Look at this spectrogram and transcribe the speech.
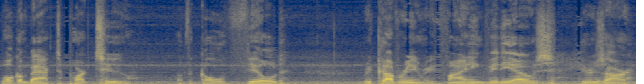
Welcome back to part two of the gold-filled recovery and refining videos. Here's our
